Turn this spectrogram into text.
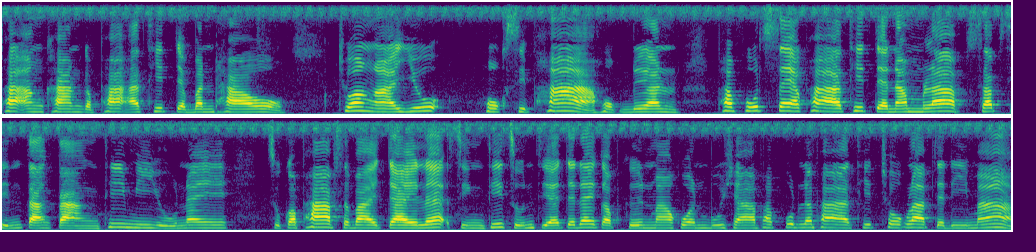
พระอังคารกับพระอาทิตย์จะบรรเทา ช่วงอายุ 65 6 เดือน พระพุธแทรกพระอาทิตย์จะนำลาบทรัพย์สินต่างๆ ที่มีอยู่ในสุขภาพสบายใจและสิ่งที่สูญเสียจะได้กลับคืนมาควรบูชาพระพุธและพระอาทิตย์โชคลาภจะดีมาก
